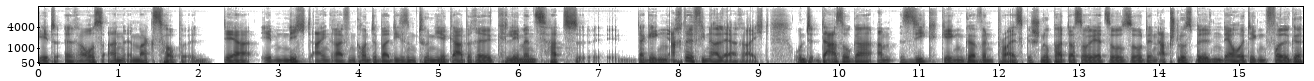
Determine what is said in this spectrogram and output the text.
geht raus an Max Hopp, der eben nicht eingreifen konnte bei diesem Turnier. Gabriel Clemens hat dagegen Achtelfinale erreicht und da sogar am Sieg gegen Gervin Price geschnuppert. Das soll jetzt so, so den Abschluss bilden der heutigen Folge.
